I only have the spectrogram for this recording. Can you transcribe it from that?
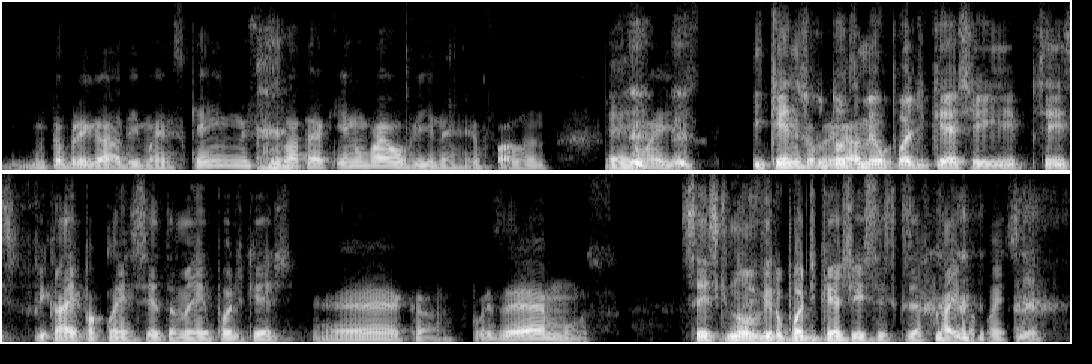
Muito obrigado aí. Mas quem não escutou até aqui não vai ouvir, né? Eu falando. É. Então é isso. E quem não Muito escutou obrigado também o podcast aí, pra vocês ficarem aí pra conhecer também o podcast. É, cara. Pois é, moço. Vocês que não ouviram o podcast aí, se vocês quiserem ficar aí pra conhecer.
